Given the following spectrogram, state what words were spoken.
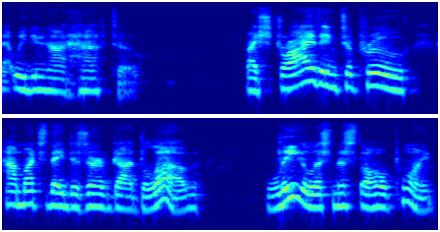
that we do not have to. By striving to prove how much they deserve God's love, legalists miss the whole point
